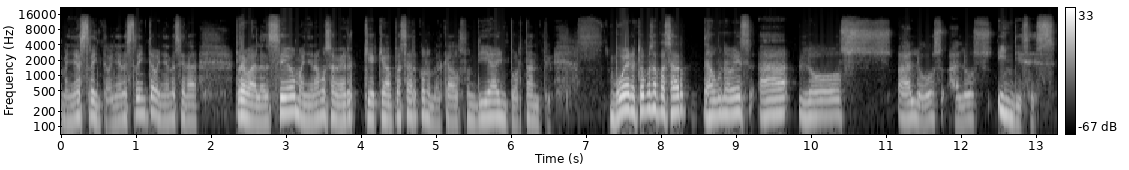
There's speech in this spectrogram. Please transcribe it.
mañana es 30, mañana es 30, mañana será rebalanceo, mañana vamos a ver qué, qué va a pasar con los mercados, un día importante. Bueno, entonces vamos a pasar a una vez a los, a los, a los índices.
